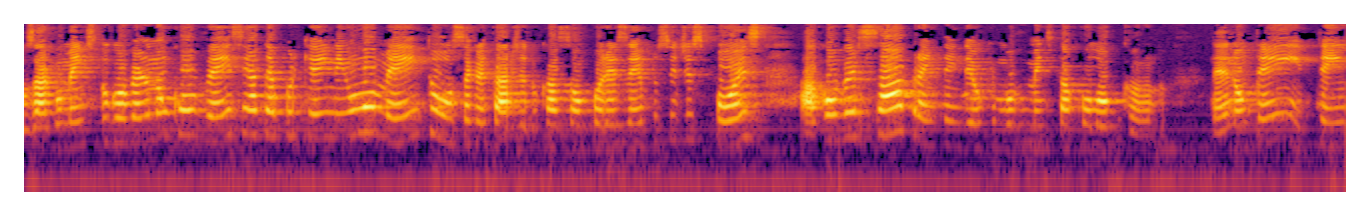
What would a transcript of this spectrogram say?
os argumentos do governo não convencem, até porque em nenhum momento o secretário de Educação, por exemplo, se dispôs a conversar para entender o que o movimento está colocando. Né? Não tem, tem,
